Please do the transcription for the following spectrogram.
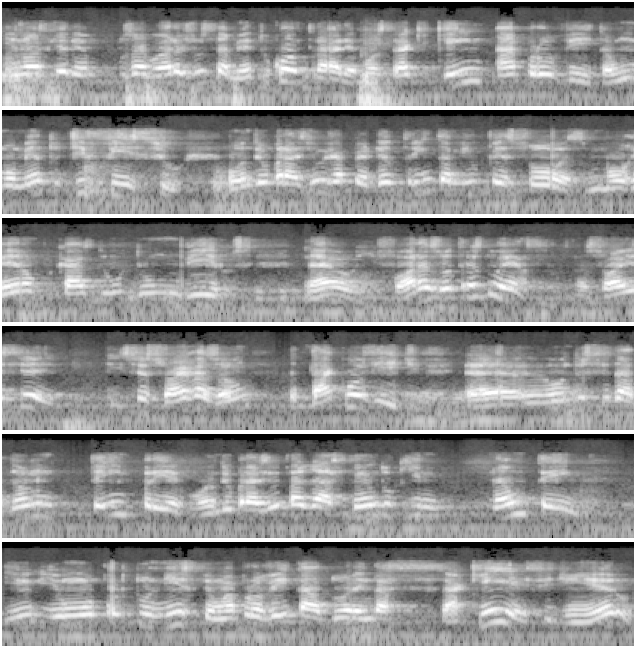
e nós queremos agora justamente o contrário, é mostrar que quem aproveita um momento difícil, onde o Brasil já perdeu 30 mil pessoas, morreram por causa de um, de um vírus, né? e fora as outras doenças. É só esse, isso é só a razão da Covid, é, onde o cidadão não tem emprego, onde o Brasil está gastando o que não tem e, e um oportunista, um aproveitador ainda saqueia esse dinheiro,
